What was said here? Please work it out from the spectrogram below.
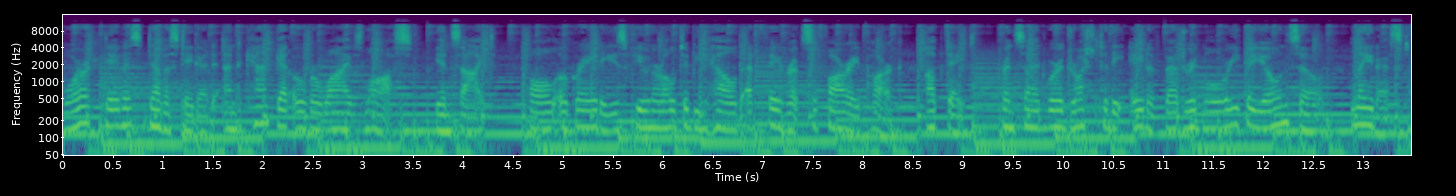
Warwick Davis devastated and can't get over wife's loss, Insight, Paul O'Grady's funeral to be held at favorite safari park, update, Prince Edward rushed to the aid of bedridden Ulrika Jonsson, latest,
